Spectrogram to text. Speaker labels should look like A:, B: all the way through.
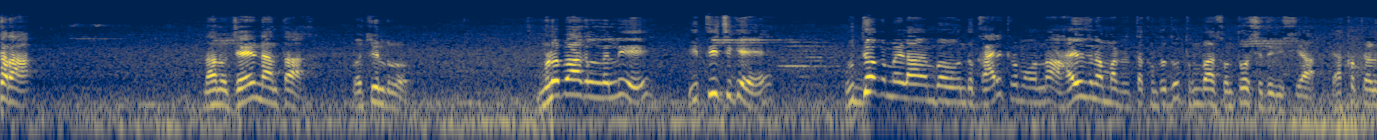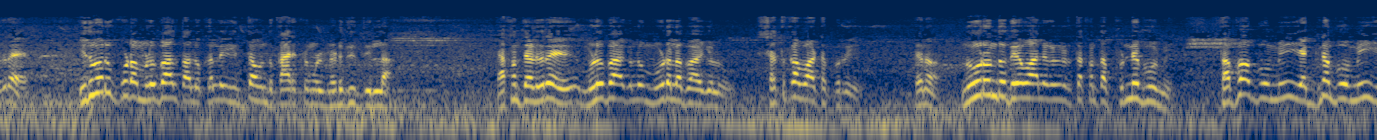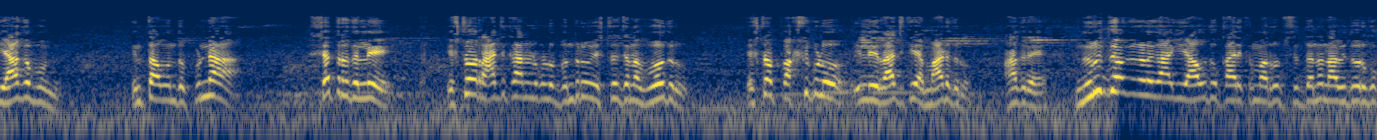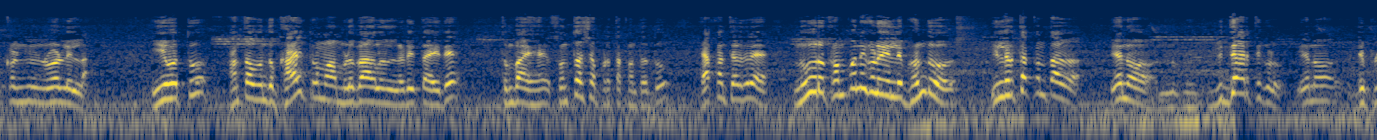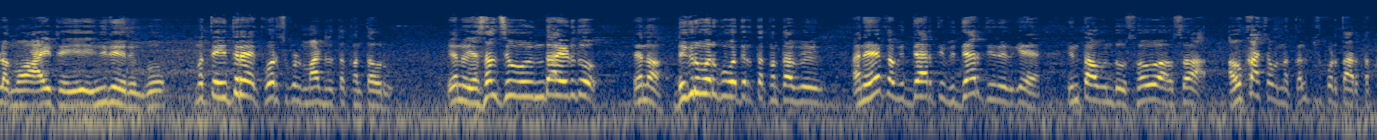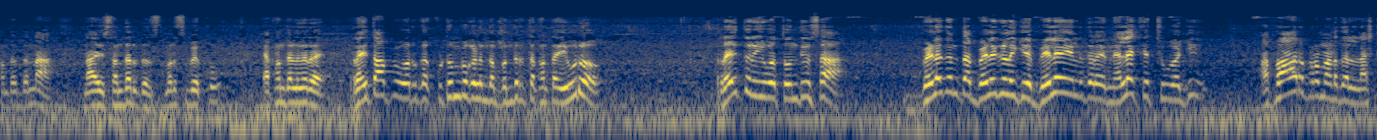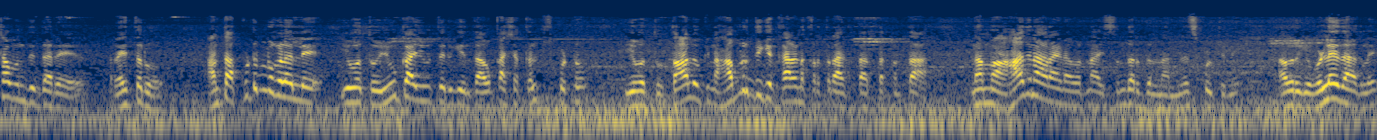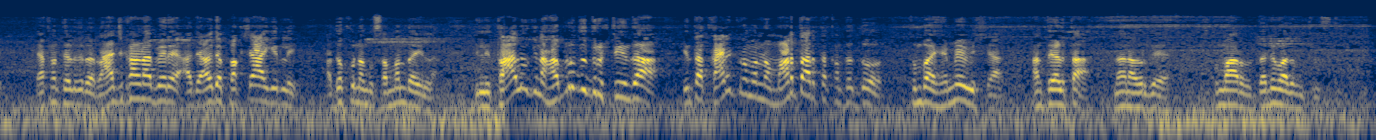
A: ನಮಸ್ಕಾರ ನಾನು ಜಯಣ್ಣ ಅಂತ ವಕೀಲರು. ಮುಳಬಾಗಿಲಿನಲ್ಲಿ ಇತ್ತೀಚೆಗೆ ಉದ್ಯೋಗ ಮೇಳ ಎಂಬ ಒಂದು ಕಾರ್ಯಕ್ರಮವನ್ನು ಆಯೋಜನೆ ಮಾಡಿರ್ತಕ್ಕಂಥದ್ದು ತುಂಬಾ ಸಂತೋಷದ ವಿಷಯ. ಯಾಕಂತ ಹೇಳಿದ್ರೆ, ಇದುವರೆಗೂ ಕೂಡ ಮುಳಬಾಗಿಲು ತಾಲೂಕಲ್ಲಿ ಇಂಥ ಒಂದು ಕಾರ್ಯಕ್ರಮಗಳು ನಡೆದಿದ್ದಿಲ್ಲ. ಯಾಕಂತ ಹೇಳಿದ್ರೆ, ಮುಳುಬಾಗಿಲು, ಮೂಡಲಬಾಗಿಲು, ಶತಕವಾಟಪುರಿ, ಏನೋ, ನೂರೊಂದು ದೇವಾಲಯಗಳಿರ್ತಕ್ಕಂಥ ಪುಣ್ಯಭೂಮಿ, ತಪಭೂಮಿ, ಯಜ್ಞಭೂಮಿ, ಯಾಗಭೂಮಿ. ಇಂಥ ಒಂದು ಪುಣ್ಯ ಕ್ಷೇತ್ರದಲ್ಲಿ ಎಷ್ಟೋ ರಾಜಕಾರಣಿಗಳು ಬಂದರು, ಎಷ್ಟೋ ಜನ ಹೋದರು, ಎಷ್ಟೋ ಪಕ್ಷಗಳು ಇಲ್ಲಿ ರಾಜಕೀಯ ಮಾಡಿದರು. ಆದರೆ ನಿರುದ್ಯೋಗಿಗಳಿಗಾಗಿ ಯಾವುದು ಕಾರ್ಯಕ್ರಮ ರೂಪಿಸಿದ್ದನ್ನು ನಾವು ಇದುವರೆಗೂ ಕಂಡು ನೋಡಲಿಲ್ಲ. ಇವತ್ತು ಅಂತ ಒಂದು ಕಾರ್ಯಕ್ರಮ ಮುಳುಬಾಗಿಲಲ್ಲಿ ನಡೀತಾ ಇದೆ. ತುಂಬಾ ಸಂತೋಷ ಪಡ್ತಕ್ಕಂಥದ್ದು. ಯಾಕಂತ ಹೇಳಿದ್ರೆ ನೂರು ಕಂಪನಿಗಳು ಇಲ್ಲಿ ಬಂದು ಇಲ್ಲಿರ್ತಕ್ಕಂಥ ಏನು ವಿದ್ಯಾರ್ಥಿಗಳು, ಏನು ಡಿಪ್ಲೊಮೊ, ಐ ಟಿ ಇಂಜಿನಿಯರಿಂಗು ಮತ್ತೆ ಇತರೆ ಕೋರ್ಸ್ಗಳು ಮಾಡಿರ್ತಕ್ಕಂಥವ್ರು. ಏನು ಎಸ್ ಎಲ್ ಸಿ ಇಂದ ಹಿಡಿದು ಏನು ಡಿಗ್ರಿವರೆಗೂ ಓದಿರ್ತಕ್ಕಂಥ ಅನೇಕ ವಿದ್ಯಾರ್ಥಿ ವಿದ್ಯಾರ್ಥಿನಿಯರಿಗೆ ಇಂಥ ಒಂದು ಸೌ- ಅವಕಾಶವನ್ನು ಕಲ್ಪಿಸಿಕೊಡ್ತಾ ಇರತಕ್ಕಂಥದ್ದನ್ನು ನಾವು ಈ ಸಂದರ್ಭದಲ್ಲಿ ಸ್ಮರಿಸಬೇಕು. ಯಾಕಂತ ಹೇಳಿದ್ರೆ ರೈತಾಪಿ ವರ್ಗ ಕುಟುಂಬಗಳಿಂದ ಬಂದಿರತಕ್ಕಂಥ ಇವರು ರೈತರು ಇವತ್ತೊಂದು ದಿವಸ ಬೆಳೆದಂತ ಬೆಳೆಗಳಿಗೆ ಬೆಲೆ ಇಲ್ಲದರೆ ನೆಲ ಕೆಚ್ಚುವಾಗಿ ಅಪಾರ ಪ್ರಮಾಣದಲ್ಲಿ ನಷ್ಟ ಹೊಂದಿದ್ದಾರೆ ರೈತರು. ಅಂತ ಕುಟುಂಬಗಳಲ್ಲಿ ಇವತ್ತು ಯುವಕ ಯುವತಿಯರಿಗೆ ಇಂಥ ಅವಕಾಶ ಕಲ್ಪಿಸಿಕೊಟ್ಟು ಇವತ್ತು ತಾಲೂಕಿನ ಅಭಿವೃದ್ಧಿಗೆ ಕಾರಣಕರ್ತರಾಗ್ತಾ ಇರ್ತಕ್ಕಂಥ ನಮ್ಮ ಆದಿನಾರಾಯಣ ಅವ್ರನ್ನ ಈ ಸಂದರ್ಭದಲ್ಲಿ ನಾನು ನೆನೆಸ್ಕೊಳ್ತೀನಿ. ಅವರಿಗೆ ಒಳ್ಳೇದಾಗಲಿ. ಯಾಕಂತ ಹೇಳಿದ್ರೆ ರಾಜಕಾರಣ ಬೇರೆ, ಅದು ಯಾವುದೇ ಪಕ್ಷ ಆಗಿರಲಿ, ಅದಕ್ಕೂ ನಮಗೆ ಸಂಬಂಧ ಇಲ್ಲ. ಇಲ್ಲಿ ತಾಲೂಕಿನ ಅಭಿವೃದ್ಧಿ ದೃಷ್ಟಿಯಿಂದ ಇಂಥ ಕಾರ್ಯಕ್ರಮವನ್ನು ಮಾಡ್ತಾ ಇರ್ತಕ್ಕಂಥದ್ದು ತುಂಬ ಹೆಮ್ಮೆ ವಿಷಯ ಅಂತ ಹೇಳ್ತಾ ನಾನು ಅವ್ರಿಗೆ ಸುಮಾರು ಧನ್ಯವಾದಗಳು ತಿಳಿಸ್ತೀನಿ.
